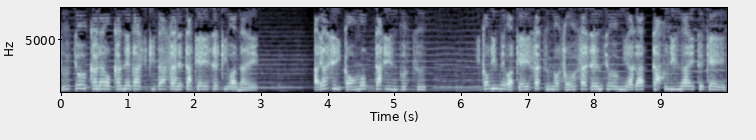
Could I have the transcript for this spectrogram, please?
通帳からお金が引き出された形跡はない。怪しいと思った人物。一人目は警察の捜査線上に上がった不倫相手系。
